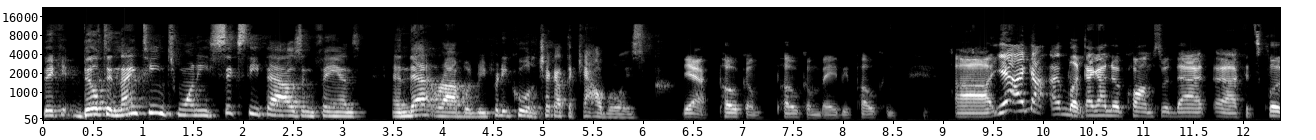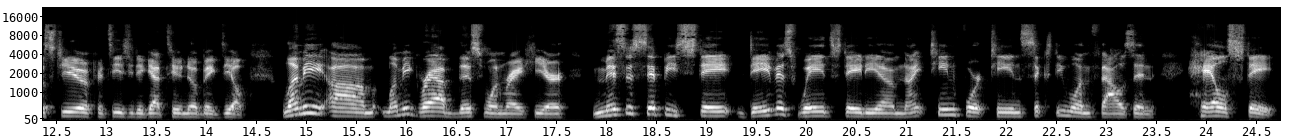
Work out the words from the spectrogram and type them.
Built in 1920, 60,000 fans. And that, Rob, would be pretty cool to check out the Cowboys. Yeah, poke them, poke them, baby, poke them. Uh, yeah, I got. I, look, I got no qualms with that. Uh, if it's close to you, if it's easy to get to, no big deal. Let me, um, let me grab this one right here. Mississippi State Davis Wade Stadium, 1914, 61,000, Hail State.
